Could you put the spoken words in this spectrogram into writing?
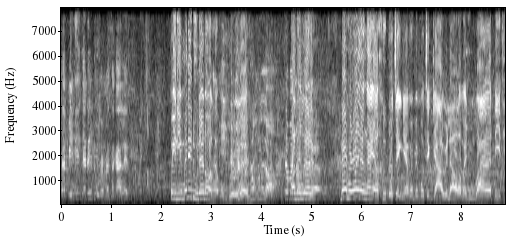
แต่ปีนี้จะได้ดูกันไหมสกาเลตปีนี้ไม่ได้ดูแน่นอนครับผมพูดไว้เลยทำเลยเหรอมันทงเลย ไม่เพราะว่ายังไงอะคือโปรเจกต์เนี้ยมันเป็นโปรเจกต์ยาวอยู่แล้วแล้วหมายถึงว่าดีเท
